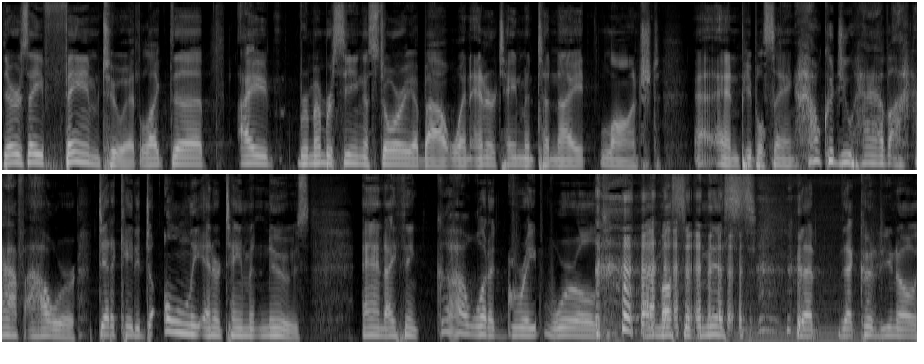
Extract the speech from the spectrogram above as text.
there's a fame to it. Like the, I remember seeing a story about when Entertainment Tonight launched, and people saying, "How could you have a half hour dedicated to only entertainment news?" And I think, God, what a great world I must have missed that that could, you know,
